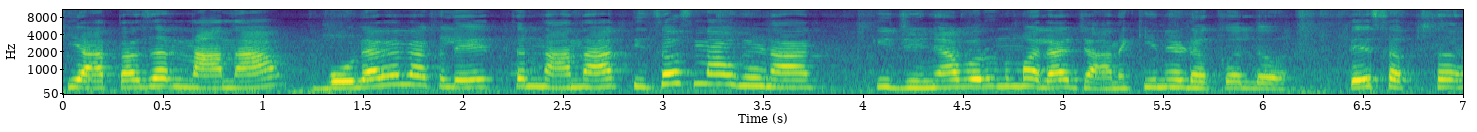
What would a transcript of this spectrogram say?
की आता जर नाना बोलायला लागले तर नाना तिचंच नाव घेणार. की जिन्यावरून मला जानकीने ढकललं. ते सत्य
